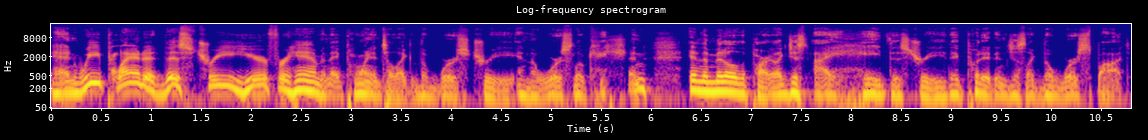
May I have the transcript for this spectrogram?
And we planted this tree here for him. And they pointed to like the worst tree in the worst location in the middle of the park. Like, just, I hate this tree. They put it in just like the worst spot.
